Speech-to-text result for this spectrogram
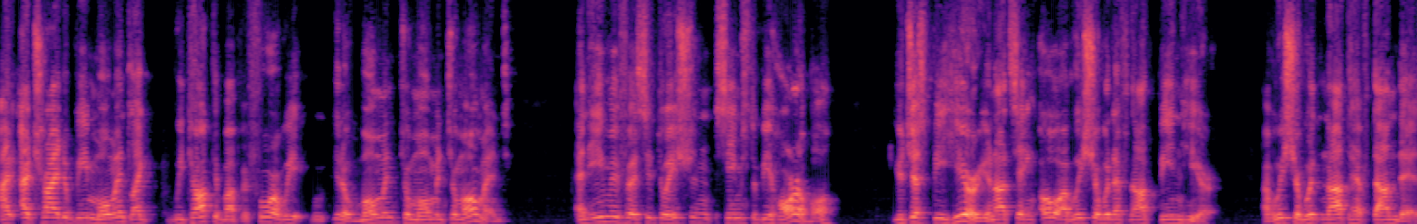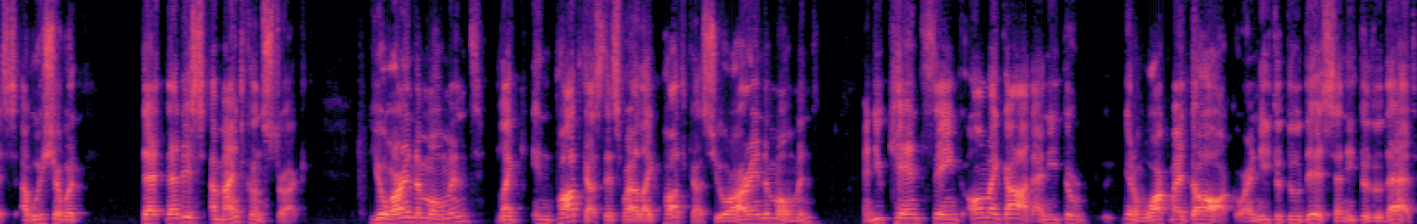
I, I try to be moment like we talked about before we you know moment to moment to moment. And even if a situation seems to be horrible you just be here. You're not saying, "Oh, I wish I would have not been here. I wish I would not have done this. I wish I would." That that is a mind construct. You are in the moment, like in podcasts. That's why I like podcasts. You are in the moment, and you can't think, "Oh my God, I need to, you know, walk my dog, or I need to do this, I need to do that."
